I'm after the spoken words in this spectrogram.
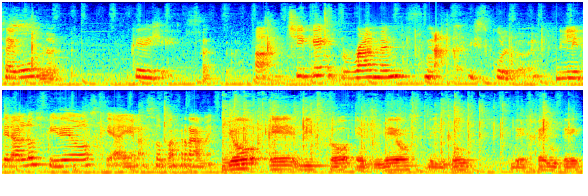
según... Snack. ¿Qué dije? Sac. Ah, Chicken Ramen Snack. Discúlpeme. Literal los fideos que hay en las sopas ramen. Yo he visto en videos de YouTube de gente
